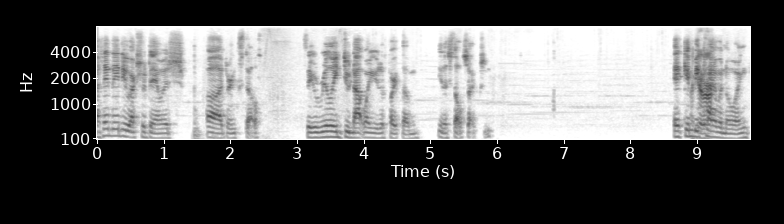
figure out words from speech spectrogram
I think they do extra damage uh, during stealth, so you really do not want you to fight them in the stealth section. It can I be kind of annoying.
